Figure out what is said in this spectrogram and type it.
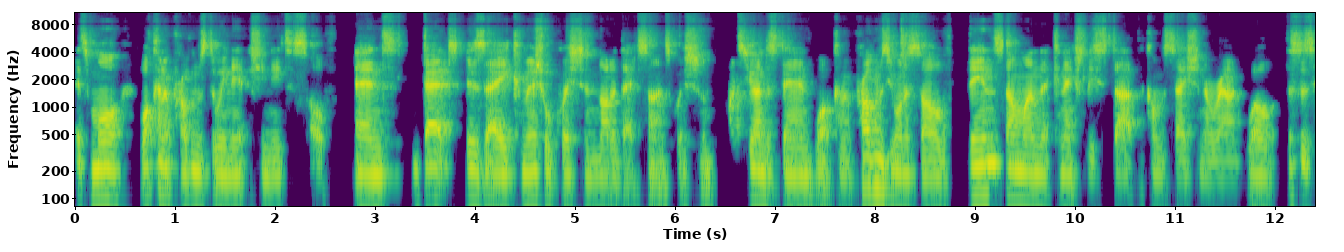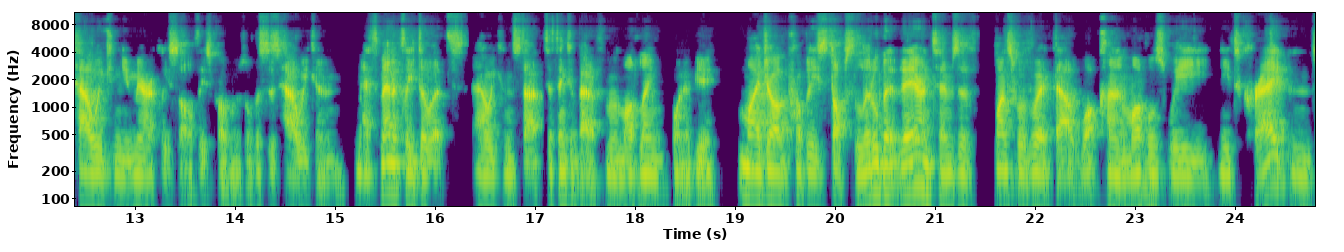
it's more what kind of problems do we need, actually need to solve. And that is a commercial question, not a data science question. Once you understand what kind of problems you want to solve, then someone that can actually start the conversation around, well, this is how we can numerically solve these problems, or this is how we can mathematically do it, how we can start to think about it from a modeling point of view my job probably stops a little bit there in terms of once we've worked out what kind of models we need to create and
